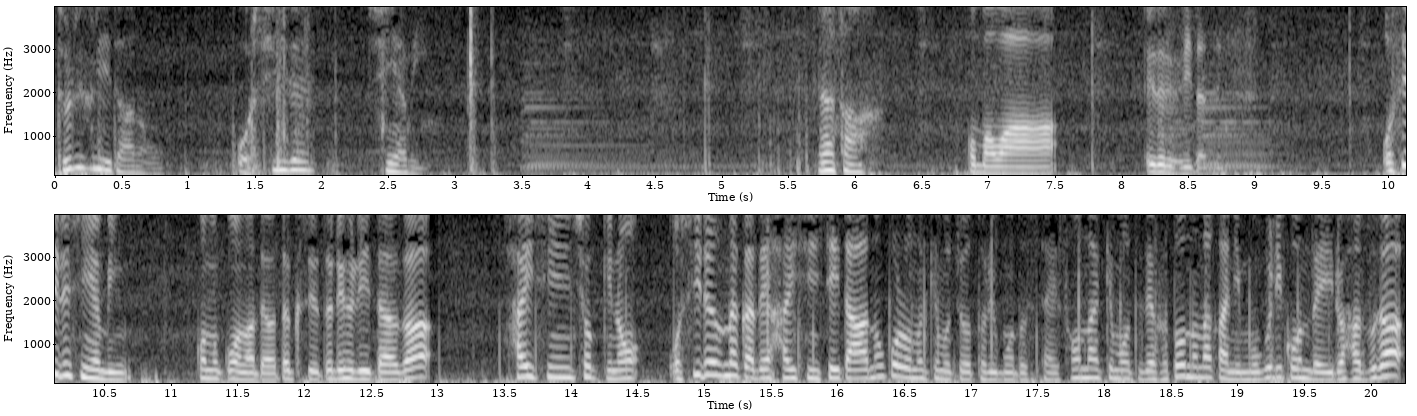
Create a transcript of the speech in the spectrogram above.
ゆとりフリーダーの押し入れ深夜便。皆さんこんばんは。ゆとりフリーダーです。押し入れ深夜便。このコーナーで私ゆとりフリーダーが配信初期の押し入れの中で配信していたあの頃の気持ちを取り戻したい。そんな気持ちで布団の中に潜り込んでいるはずが、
